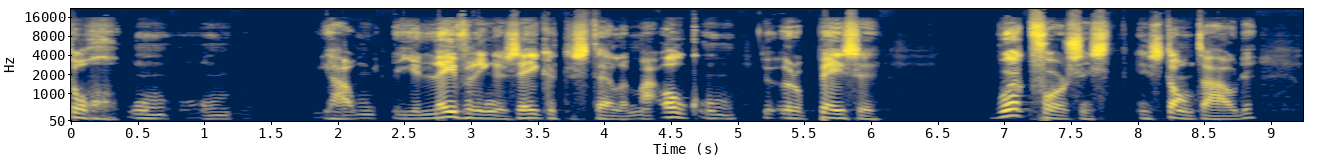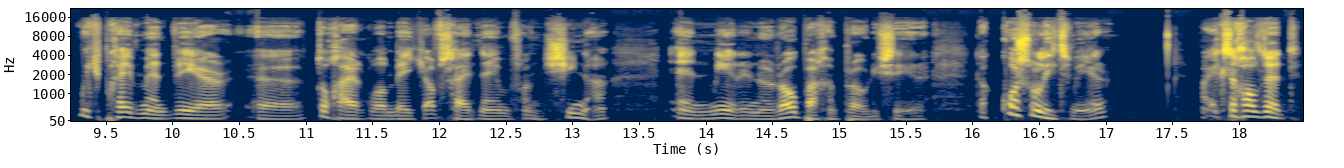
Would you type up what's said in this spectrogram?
toch om, om, ja, om je leveringen zeker te stellen, maar ook om de Europese workforce in, st- in stand te houden, moet je op een gegeven moment weer eh, toch eigenlijk wel een beetje afscheid nemen van China. En meer in Europa gaan produceren. Dat kost wel iets meer. Maar ik zeg altijd,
